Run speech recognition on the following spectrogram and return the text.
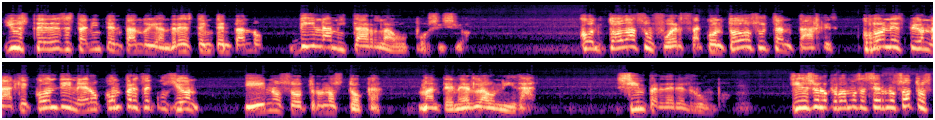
y ustedes están intentando y Andrés está intentando dinamitar la oposición con toda su fuerza, con todos sus chantajes, con espionaje, con dinero, con persecución. Y nosotros nos toca mantener la unidad, sin perder el rumbo. Y eso es lo que vamos a hacer nosotros,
